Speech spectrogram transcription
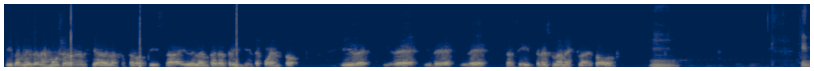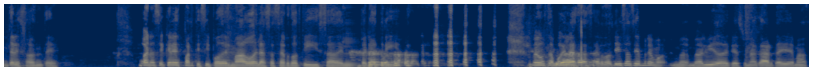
Y también tenés mucho de la energía de la sacerdotisa y de la emperatriz, ni te cuento. Y de, y de, y de, y de. O sea, sí, tenés una mezcla de todo. Mm. Interesante. Bueno, si querés participo del mago, de la sacerdotisa, de la emperatriz. Me gusta porque la sacerdotisa siempre me, olvido de que es una carta y demás.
